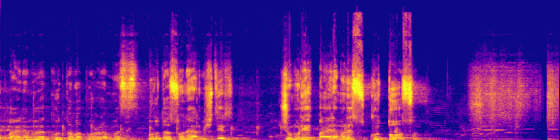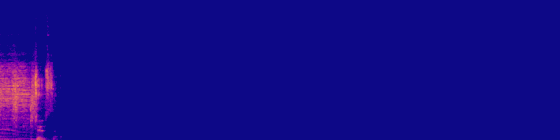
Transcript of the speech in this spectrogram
Cumhuriyet Bayramı kutlama programımız burada sona ermiştir. Cumhuriyet Bayramınız kutlu olsun.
